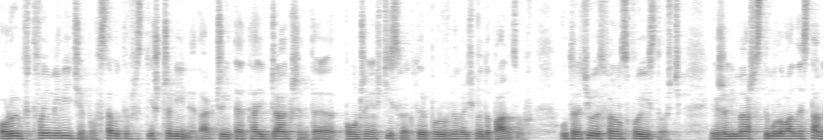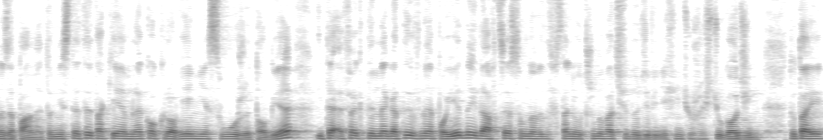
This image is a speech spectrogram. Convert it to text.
w twoim jelicie powstały te wszystkie szczeliny, tak? czyli te tight junction, te połączenia ścisłe, które porównywaliśmy do palców, utraciły swoją swoistość. Jeżeli masz stymulowane stany zapalne, to niestety takie mleko krowie nie służy Tobie i te efekty negatywne po jednej dawce są nawet w stanie utrzymywać się do 96 godzin. Tutaj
